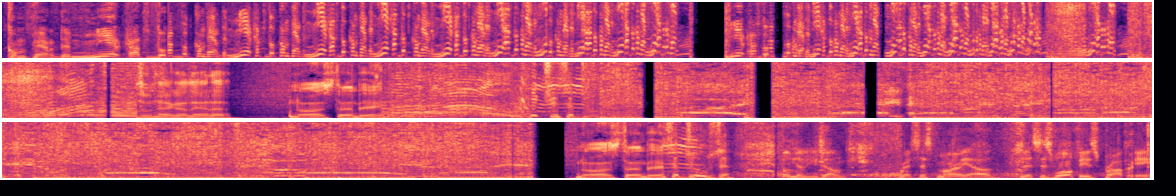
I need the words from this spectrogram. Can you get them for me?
Compare the meerkat do... Né, galera? Nós também. Nós também. Oh no you don't. Princess Mario, this is Wolfie's property.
